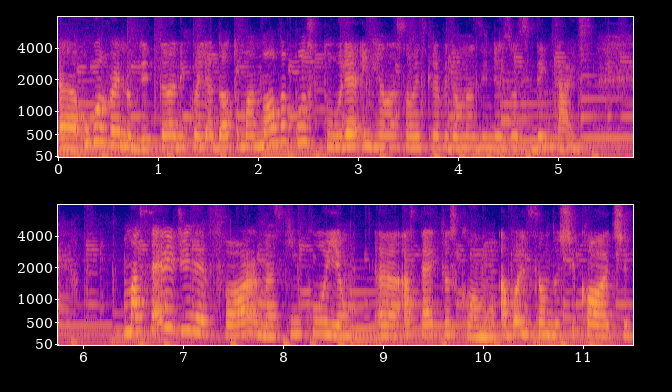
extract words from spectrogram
ah, o governo britânico ele adota uma nova postura em relação à escravidão nas Índias Ocidentais uma série de reformas que incluíam uh, aspectos como abolição do chicote,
